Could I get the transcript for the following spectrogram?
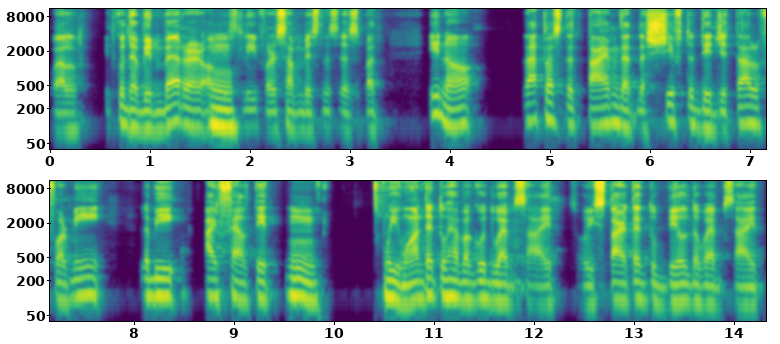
well it could have been better obviously for some businesses but you know that was the time that the shift to digital for me lebih I felt it. We wanted to have a good website so we started to build the website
